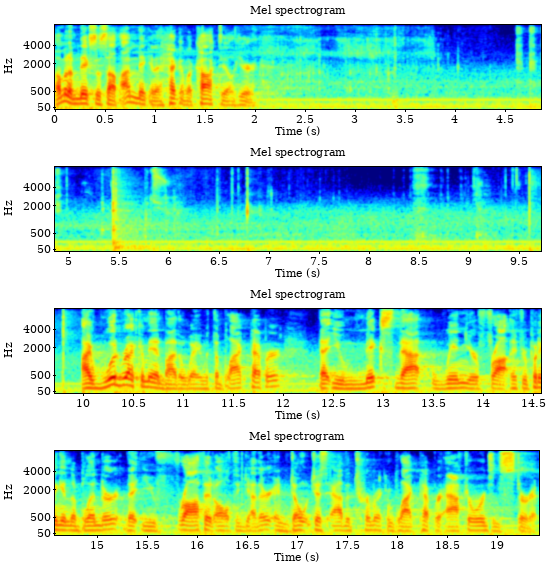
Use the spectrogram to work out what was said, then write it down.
I'm gonna mix this up. I'm making a heck of a cocktail here. I would recommend, by the way, with the black pepper, that you mix that when you're froth, if you're putting it in the blender, that you froth it all together and don't just add the turmeric and black pepper afterwards and stir it.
